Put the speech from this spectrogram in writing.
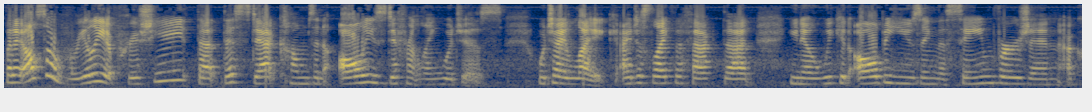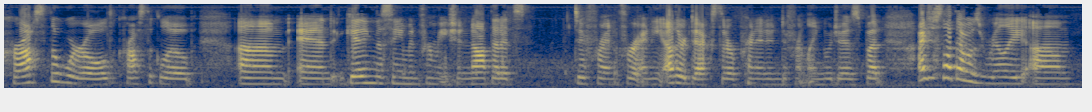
But I also really appreciate that this deck comes in all these different languages which I like. I just like the fact that, you know, we could all be using the same version across the world, across the globe, um, and getting the same information. Not that it's different for any other decks that are printed in different languages. But I just thought that was really um,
